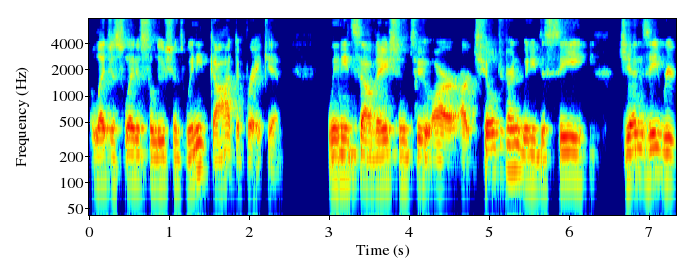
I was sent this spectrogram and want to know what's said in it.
legislative solutions. We need God to break in. We need salvation to our our children. We need to see Gen Z re-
